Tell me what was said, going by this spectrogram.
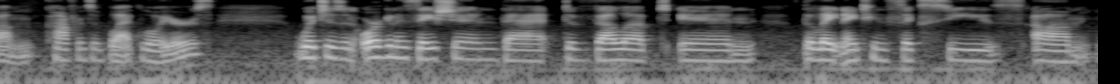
um, Conference of Black Lawyers, which is an organization that developed in the late 1960s um,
